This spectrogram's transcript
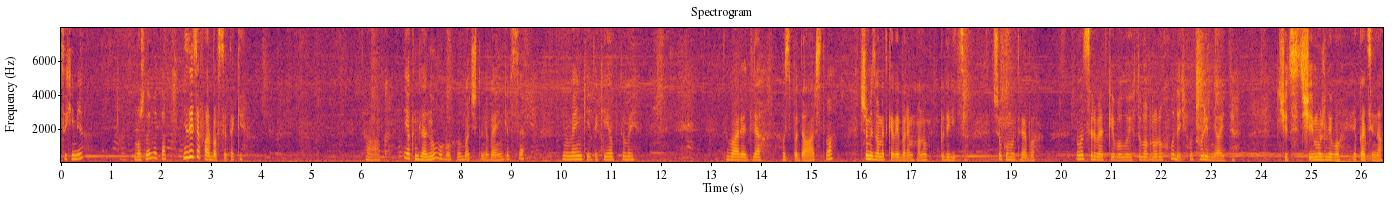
Це хімія? Можливо, так. Мені здається, фарба все-таки. Так. Як для нового, ви бачите, новеньке все. Новенький такий оптовий товари для господарства. Що ми з вами таке виберемо? А ну, подивіться, що кому треба. Ну, От серветки вологі, хто в Аврору ходить, от порівняйте. Чи, чи можливо, яка ціна?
